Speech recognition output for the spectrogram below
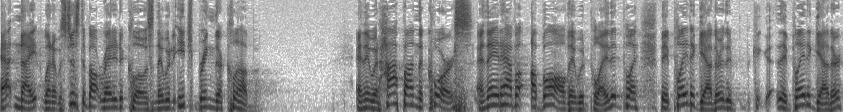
at night when it was just about ready to close, and they would each bring their club. And they would hop on the course, and they'd have a, a ball they would play. They'd play, they'd play together. They'd, they'd play together.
